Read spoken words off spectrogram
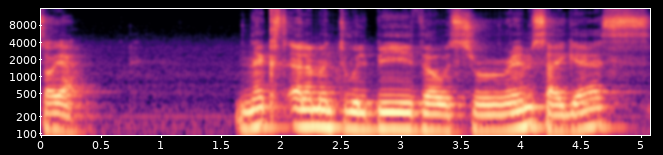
So yeah. Next element will be those rims, I guess.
